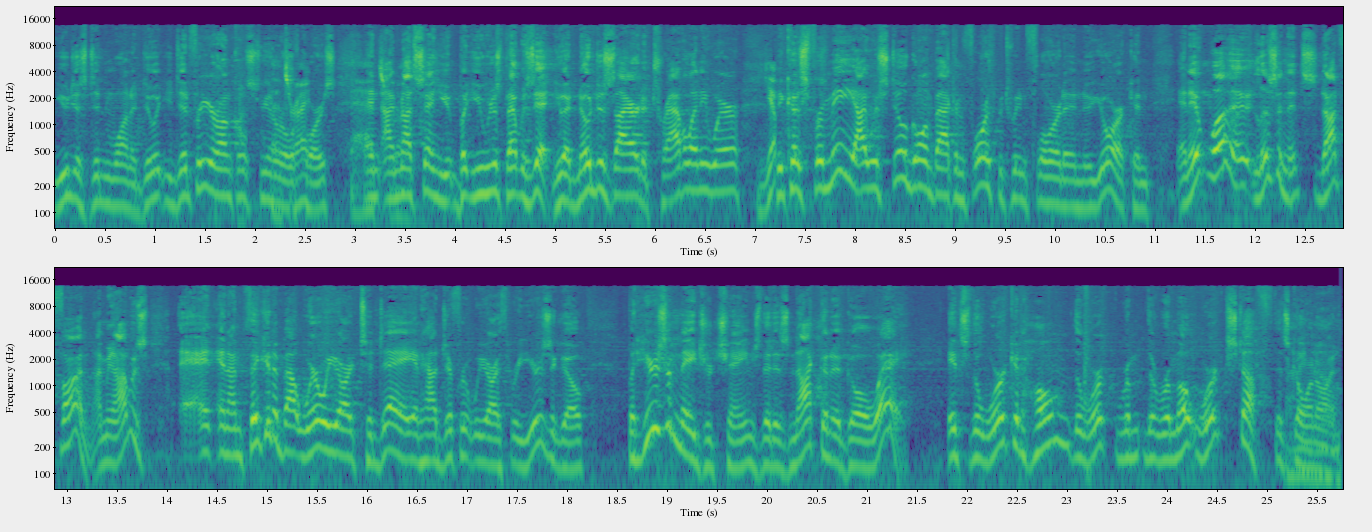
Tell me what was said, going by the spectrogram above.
You just didn't want to do it. You did for your uncle's funeral, That's of course, That's and I'm right. not saying you, but you just that was it. You had no desire to travel anywhere Yep. because for me, I was still going back and forth between Florida and New York, and and it was listen, it's not fun. I mean, I was, and, and I'm thinking about where we are today and how different we are three years ago. But here's a major change that is not going to go away. It's the work at home, the work, the remote work stuff that's going on.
